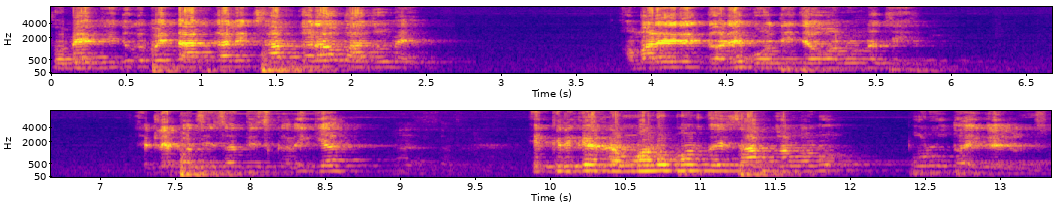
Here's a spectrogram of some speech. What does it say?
તો મેં કીધું કે ભાઈ તાત્કાલિક સાફ કરાવો બાજુ મેં અમારે ઘરે પહોંચી જવાનું નથી. એટલે પછી સતીશ કરી ગયા. એ ક્રિકેટ રમવાનું પણ થઈ સાફ કરવાનું પૂરું થઈ ગયેલું છે.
